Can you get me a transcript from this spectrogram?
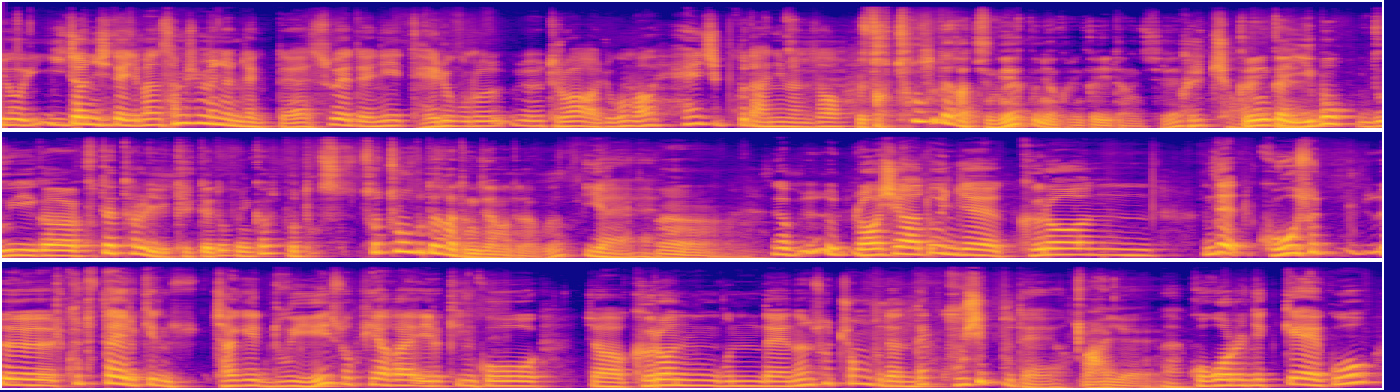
요 이전 시대지만 30년 전쟁 때 스웨덴이 대륙으로 들어와 가지고 막 해 집고 다니면서 서청부대가 중요했군요. 그러니까 이 당시에. 그렇죠. 그러니까 네. 이복 누이가 쿠데타를 일으킬 때도 보니까 보통 서청부대가 등장하더라고요. 예. 어. 그러니까 러시아도 이제 그런 근데 고소 쿠데타 일으킨 자기 누이 소피아가 일으킨 고 저 그런 군대는 소총 부대인데 구식 부대예요. 아 예. 네, 그거를 이제 깨고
